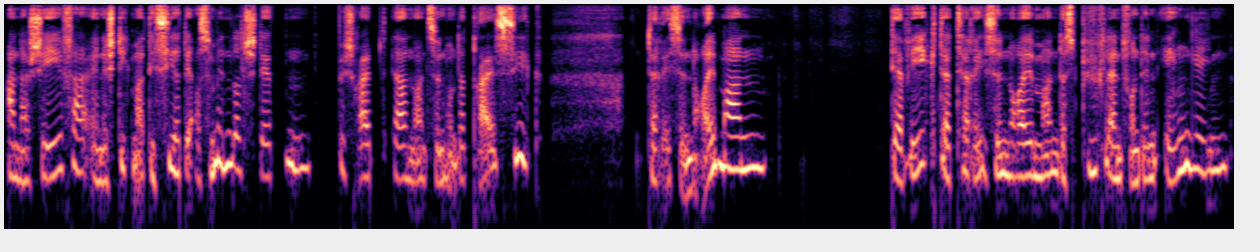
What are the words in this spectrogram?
Anna Schäfer, eine Stigmatisierte aus Mindelstetten, beschreibt er 1930, Therese Neumann, der Weg der Therese Neumann, das Büchlein von den Engeln,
